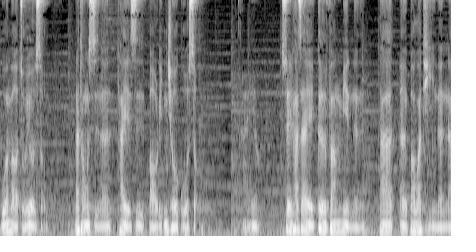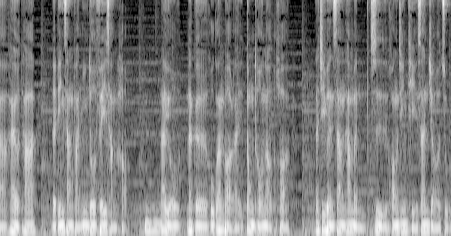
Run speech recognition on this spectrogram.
胡文宝左右手，那同时呢，他也是保龄球国手，还有，所以他在各方面呢，他呃，包括体能啊，还有他的临场反应都非常好。嗯那由那个胡关宝来动头脑的话，那基本上他们是黄金铁三角的组合，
